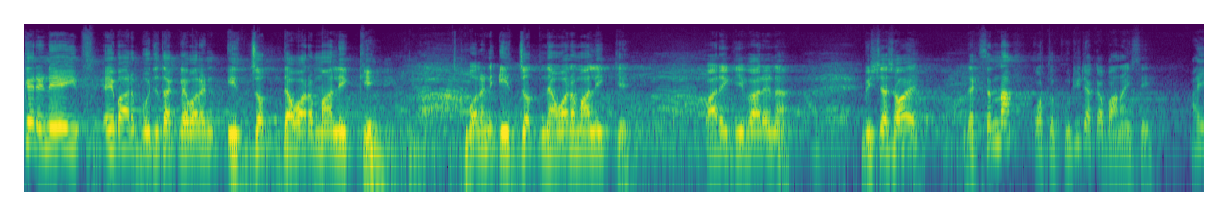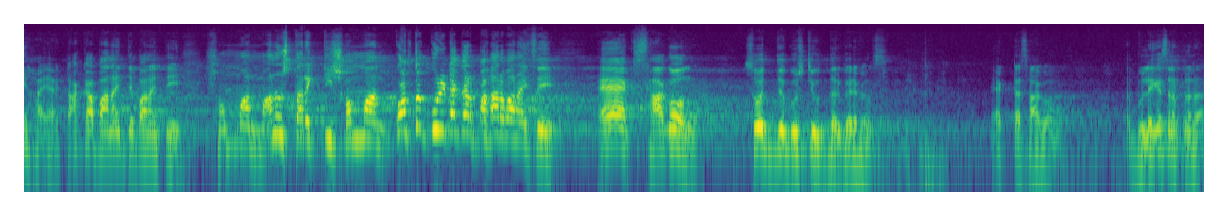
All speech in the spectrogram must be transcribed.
কেড়ে নেই। এবার বুঝে থাকলে বলেন, ইজ্জত দেওয়ার মালিক কে? বলেন, ইজ্জত নেওয়ার মালিক কে? পারে কি পারে না? বিশ্বাস হয়? দেখছেন না? কত কোটি টাকা বানাইছে। হাই হায় হায়, টাকা বানাইতে বানাইতে সম্মান, মানুষ তার একটি সম্মান? কত কোটি টাকার পাহাড় বানাইছে? এক ছাগল চোদ্দ গোষ্ঠী উদ্ধার করে ফেলছে। একটা ছাগল। ভুলে গেছেন আপনারা?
